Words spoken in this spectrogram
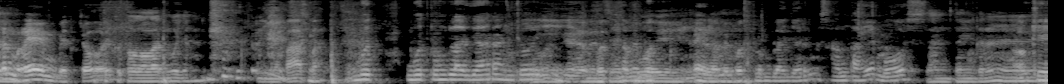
kan merembet coy. itu ketololan gue jangan Iya gak apa-apa. Buat buat pembelajaran coy. Iya, buat Set namanya buat boy. eh namanya buat pembelajaran mah santai ya bos. santai terus Oke,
